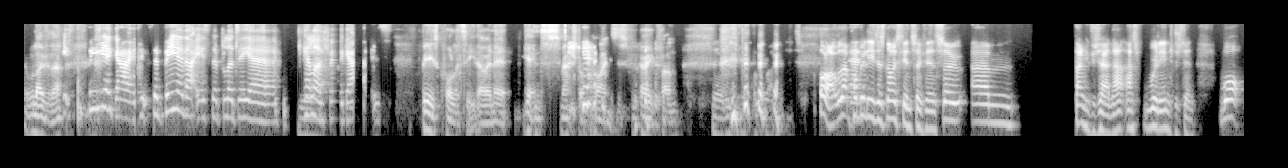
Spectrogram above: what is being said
All over that. It's the beer guys. It's the beer that is the bloody uh, killer yeah. for the guys beer's quality though, isn't it? Getting smashed on pints is great fun. Yeah, All right, well that yeah. probably leads us nicely into something. So, um, thank you for sharing that. That's really interesting. What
